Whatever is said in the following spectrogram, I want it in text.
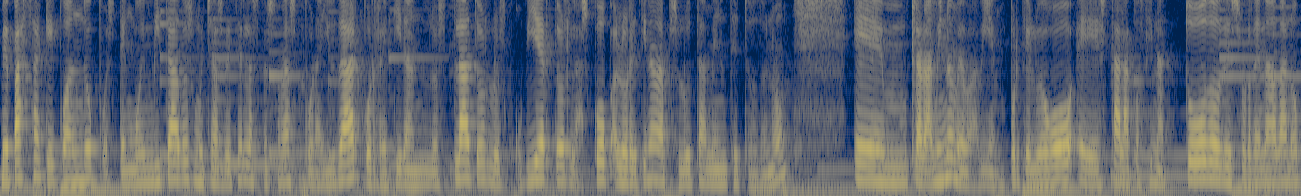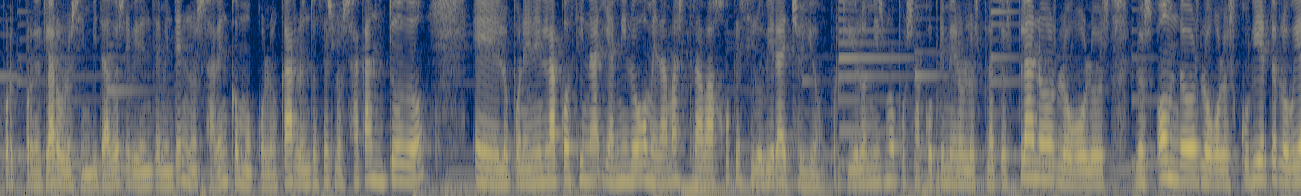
Me pasa que cuando pues tengo invitados, muchas veces las personas por ayudar, pues retiran los platos, los cubiertos, las copas, lo retiran absolutamente todo, ¿no? Em, claro, a mí no me va bien, porque luego eh, está la cocina todo desordenada, ¿no? Porque, claro, los invitados evidentemente no saben cómo colocarlo, entonces lo sacan todo, eh, lo ponen en la cocina y a mí luego me da más trabajo que si lo hubiera hecho yo, porque yo lo mismo pues saco primero los platos planos, luego los, los hondos, luego los cubiertos, lo voy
